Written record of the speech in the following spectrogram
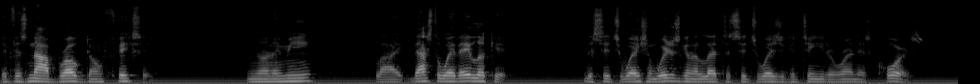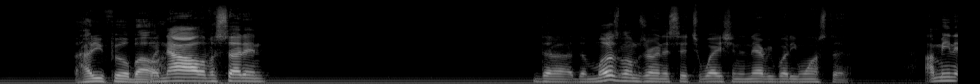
if it's not broke, don't fix it. You know what I mean? Like that's the way they look at the situation. We're just gonna let the situation continue to run its course. How do you feel about? But now all of a sudden, the the Muslims are in a situation, and everybody wants to. I mean,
